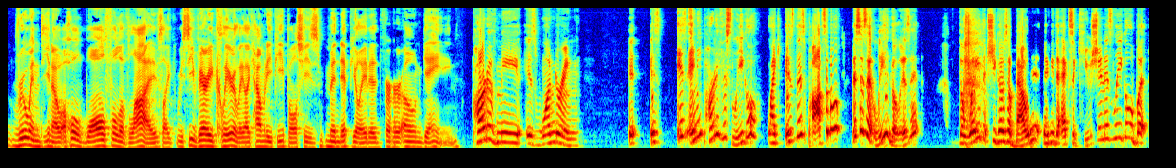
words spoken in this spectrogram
ruined, you know, a whole wall full of lives. Like we see very clearly like how many people she's manipulated for her own gain. Part of me is wondering it is is any part of this legal? Like is this possible? This isn't legal, is it? The way that she goes about it, maybe the execution is legal, but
